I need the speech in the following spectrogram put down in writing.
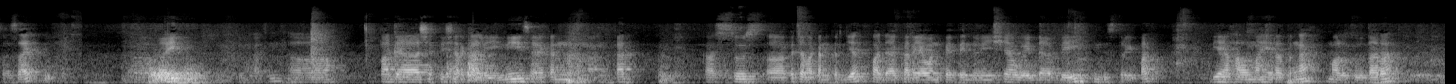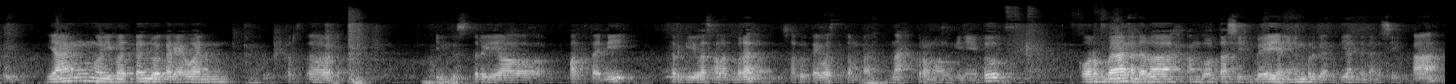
Selesai. Uh, baik, terima kasih. Uh, pada safety share kali ini saya akan mengangkat kasus uh, kecelakaan kerja pada karyawan PT Indonesia Weda Bay Industri Park di Halmahera Tengah, Maluku Utara yang melibatkan dua karyawan ter, uh, industrial park tadi tergilas alat berat, satu tewas di tempat. Nah, kronologinya itu korban adalah anggota shift B yang ingin bergantian dengan shift A.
